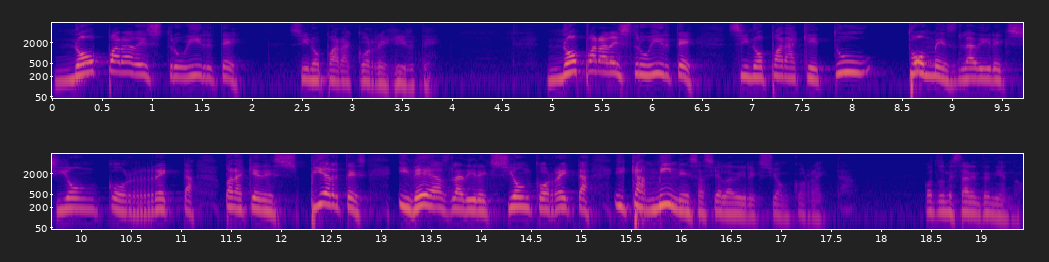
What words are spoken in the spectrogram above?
no para destruirte, sino para corregirte. No para destruirte, sino para que tú tomes la dirección correcta, para que despiertes y veas la dirección correcta y camines hacia la dirección correcta. ¿Cuántos me están entendiendo?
